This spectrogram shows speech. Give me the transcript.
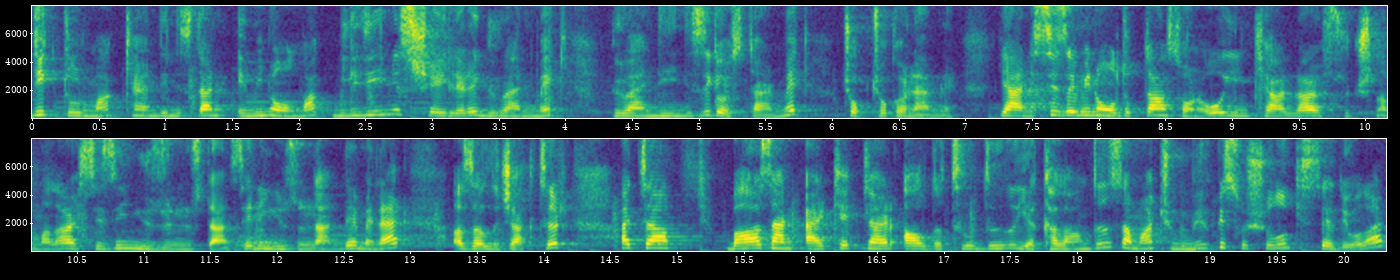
dik durmak, kendinizden emin olmak, bildiğiniz şeylere güvenmek, güvendiğinizi göstermek çok çok önemli. Yani siz emin olduktan sonra o inkarlar, suçlamalar sizin yüzünüzden, senin yüzünden demeler azalacaktır. Hatta bazen erkekler aldatıldığı, yakalandığı zaman çünkü büyük bir suçluluk hissediyorlar.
